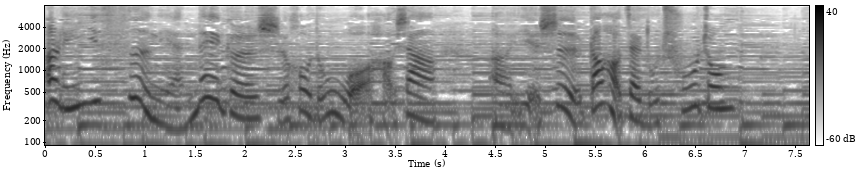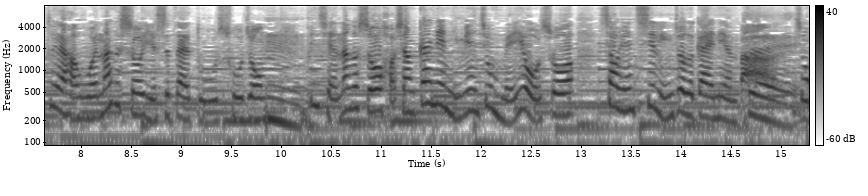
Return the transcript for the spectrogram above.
二零一四年那个时候的我好像。呃，也是刚好在读初中，对啊，我那个时候也是在读初中，嗯，并且那个时候好像概念里面就没有说校园欺凌这个概念吧，对，就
